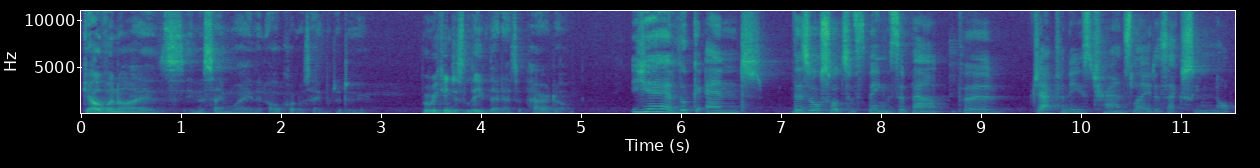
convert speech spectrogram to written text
galvanize in the same way that Olcott was able to do. But we can just leave that as a paradox. Yeah, look, and there's all sorts of things about the Japanese translators actually not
